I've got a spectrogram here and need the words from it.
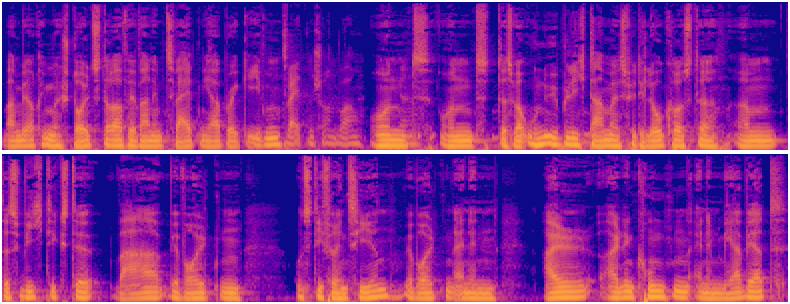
waren wir auch immer stolz darauf, wir waren im zweiten Jahr Break-Even. Zweiten schon, wow. Und, ja. und das war unüblich damals für die Low-Coster. Ähm, das Wichtigste war, wir wollten uns differenzieren. Wir wollten einen, all, all den Kunden einen Mehrwert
